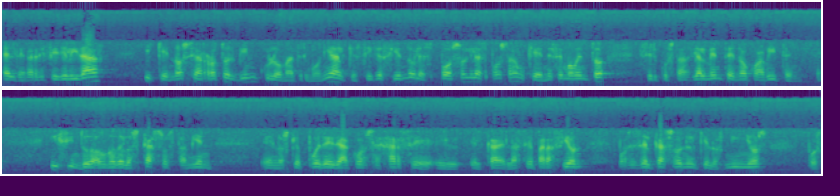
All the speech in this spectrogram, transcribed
el deber de fidelidad y que no se ha roto el vínculo matrimonial, que sigue siendo el esposo y la esposa, aunque en ese momento circunstancialmente no cohabiten. Y sin duda uno de los casos también en los que puede aconsejarse la separación, pues es el caso en el que los niños pues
